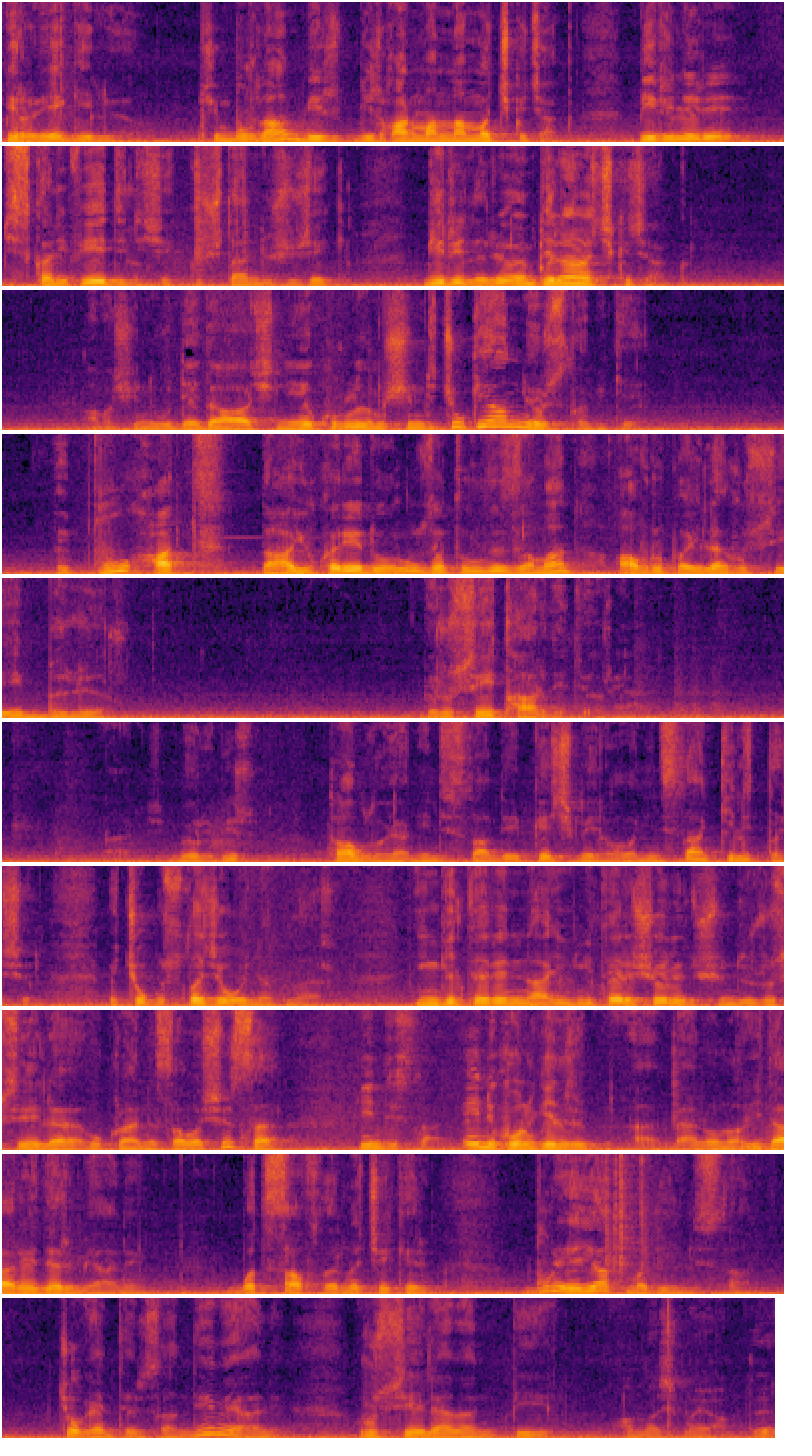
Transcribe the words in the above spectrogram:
Bir araya geliyor. Şimdi buradan bir bir harmanlanma çıkacak. Birileri diskalifiye edilecek, güçten düşecek. Birileri ön plana çıkacak. Ama şimdi bu dede ağaç niye kuruluyormuş şimdi çok iyi anlıyoruz tabii ki. Ve bu hat daha yukarıya doğru uzatıldığı zaman Avrupa ile Rusya'yı bölüyor. Ve Rusya'yı tard ediyor böyle bir tablo yani Hindistan deyip geçmeyelim ama Hindistan kilit taşı ve çok ustaca oynadılar. İngiltere'nin İngiltere şöyle düşündü. Rusya ile Ukrayna savaşırsa Hindistan eni konu gelir. Yani ben onu idare ederim yani. Batı saflarına çekerim. buraya yatmadı Hindistan. Çok enteresan değil mi yani? Rusya ile hemen bir anlaşma yaptı.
